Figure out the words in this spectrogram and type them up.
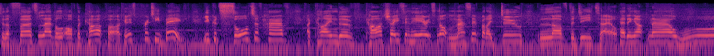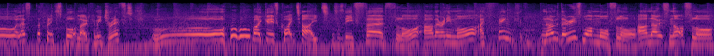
to the first level of the car park, and it's pretty big. You could sort of have a kind of car chase in here. It's not massive, but I do love the detail. Heading up now. Whoa, let's, let's put it in sport mode. Can we drift? Oh my god, it's quite tight. This is the third floor. Are there any more? I think... No, there is one more floor. Oh, no, it's not a floor.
